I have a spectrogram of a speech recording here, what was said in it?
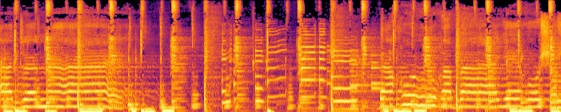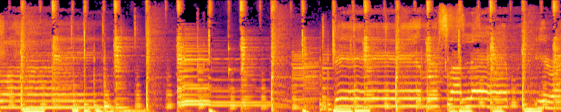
Adonai. Baruch Abba Yerushalayim. Jerusalem, here.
